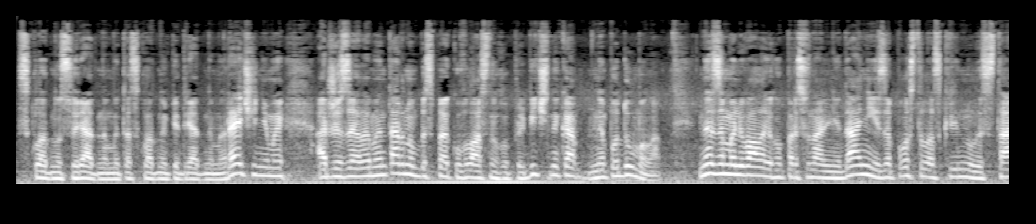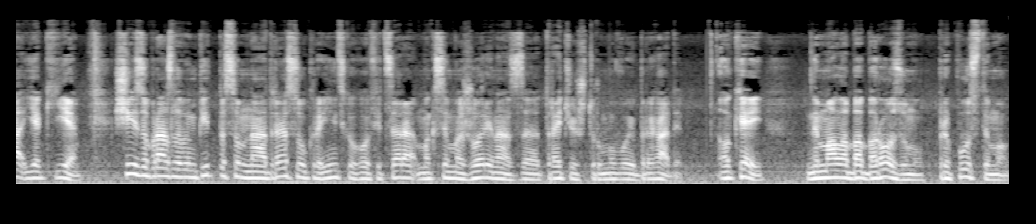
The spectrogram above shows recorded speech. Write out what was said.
складносурядними та складнопідрядними реченнями, адже за елементарну безпеку власного прибічника не подумала, не замалювала його персональні дані і запостила скрін листа, як є, ще й з образливим підписом на адресу українського офіцера Максима Жоріна з 3-ї штурмової бригади. Окей. Не мала баба розуму, припустимо.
